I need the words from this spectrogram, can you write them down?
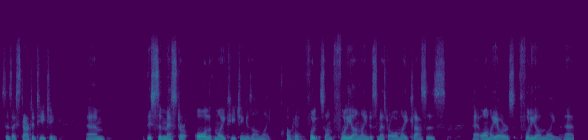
since I started teaching, um, this semester, all of my teaching is online. Okay. Fully, so I'm fully online this semester. All my classes, uh, all my hours, fully online. Uh,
